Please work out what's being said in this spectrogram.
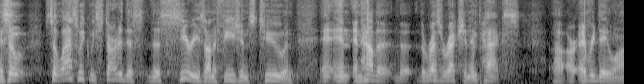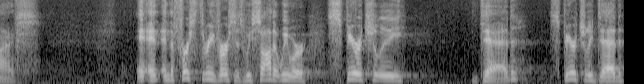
And so, so last week we started this, this series on Ephesians 2 and, and, and how the, the, the resurrection impacts uh, our everyday lives. In, in the first three verses, we saw that we were spiritually dead, spiritually dead,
